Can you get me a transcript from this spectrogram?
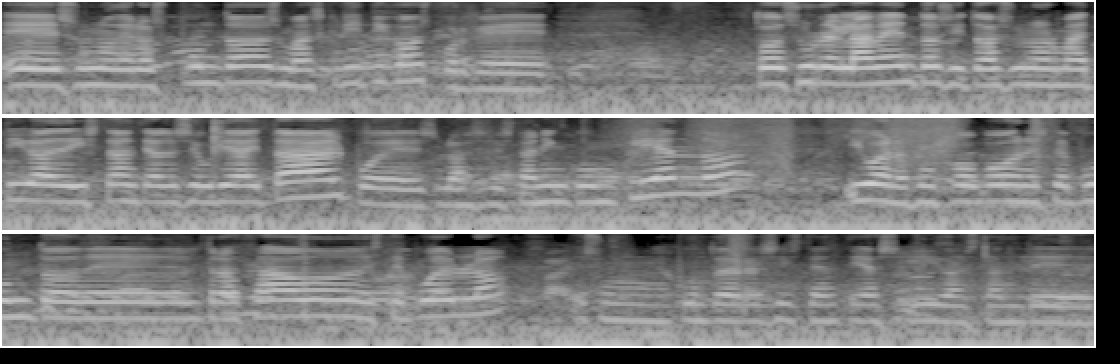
es uno de los puntos más críticos porque todos sus reglamentos y toda su normativa de distancias de seguridad y tal, pues las están incumpliendo. Y bueno, es un foco en este punto del trazado, de este pueblo, es un punto de resistencia así bastante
